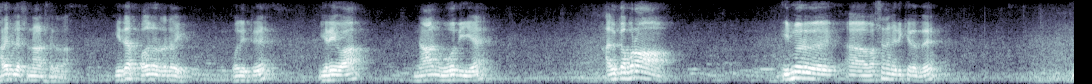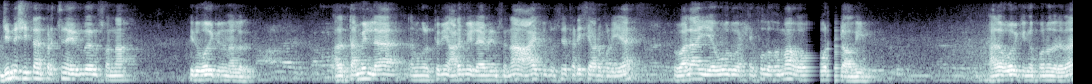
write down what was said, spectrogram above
அரபியில் சொன்னாலும் சரி தான் இதை பதினோரு தடவை ஓதிட்டு இறைவா நான் ஓதிய அதுக்கப்புறம் இன்னொரு வசனம் இருக்கிறது. ஜின்னு சீத்தான் பிரச்சனை இருந்ததுன்னு சொன்னால் இது ஓதிக்கிறது நல்லது. அது தமிழில் உங்களுக்கு தெரியும் அரபியில் அப்படின்னு சொன்னால் ஆயிரத்தி புதுசு கடைசி வரக்கூடிய வலா எவ்வளவு ஹெஃபுலுகமா ஒவ்வொரு அவையும் அதை ஓதிக்கங்க போன தடவை.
